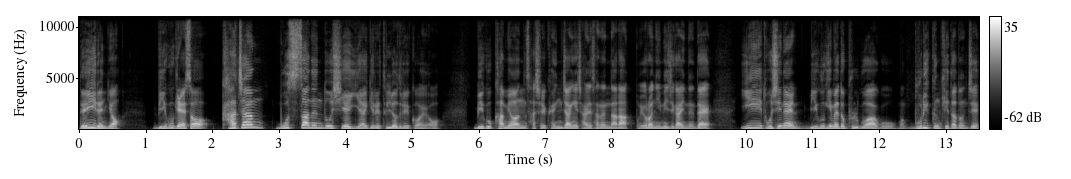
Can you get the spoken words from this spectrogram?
내일은요. 미국에서 가장 못 사는 도시의 이야기를 들려드릴 거예요. 미국 하면 사실 굉장히 잘 사는 나라, 뭐 이런 이미지가 있는데 이 도시는 미국임에도 불구하고 막 물이 끊기다든지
